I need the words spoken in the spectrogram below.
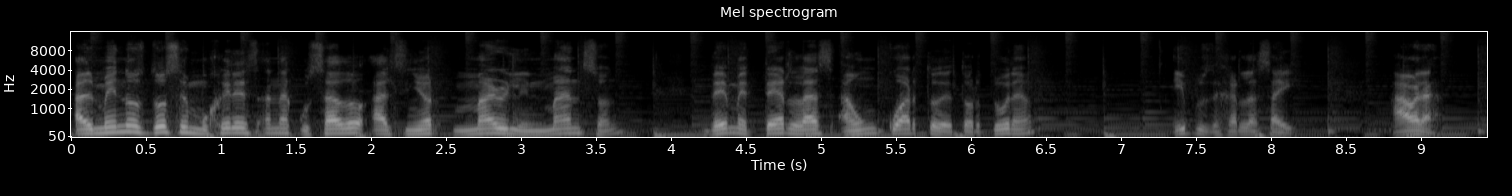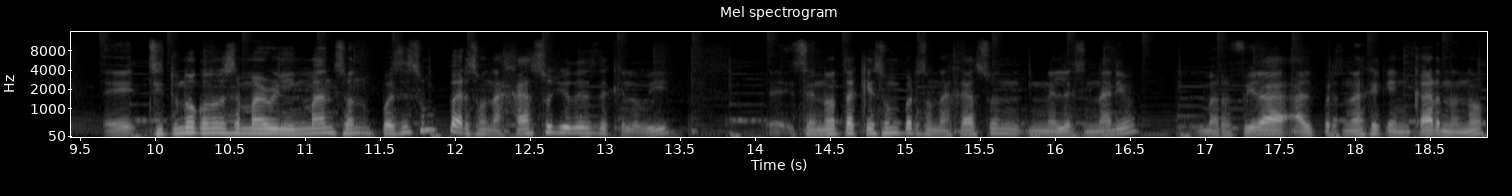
al menos 12 mujeres han acusado al señor Marilyn Manson de meterlas a un cuarto de tortura y pues dejarlas ahí. Ahora, eh, si tú no conoces a Marilyn Manson, pues es un personajazo, yo desde que lo vi, eh, se nota que es un personajazo en, en el escenario, me refiero al personaje que encarna, ¿no?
